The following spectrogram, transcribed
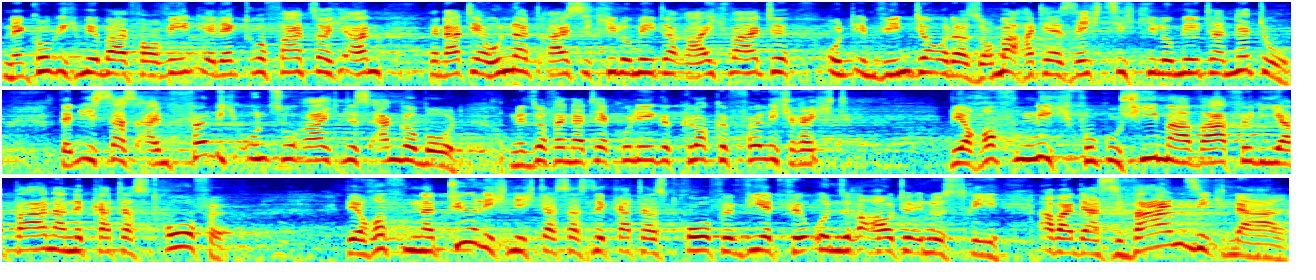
und dann gucke ich mir bei VW ein Elektrofahrzeug an, dann hat er 130 Kilometer Reichweite und im Winter oder Sommer hat er 60 Kilometer netto. Dann ist das ein völlig unzureichendes Angebot. Und insofern hat der Kollege Glocke völlig recht. Wir hoffen nicht, Fukushima war für die Japaner eine Katastrophe. Wir hoffen natürlich nicht, dass das eine Katastrophe wird für unsere Autoindustrie. Aber das Warnsignal,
